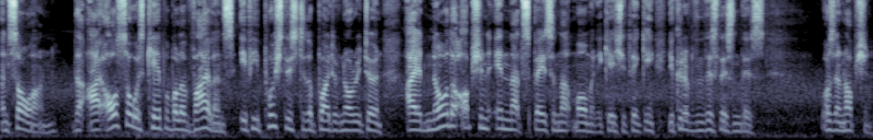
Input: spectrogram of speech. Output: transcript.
and so on, that I also was capable of violence if he pushed this to the point of no return. I had no other option in that space in that moment, in case you're thinking you could have done this, this, and this. It wasn't an option.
